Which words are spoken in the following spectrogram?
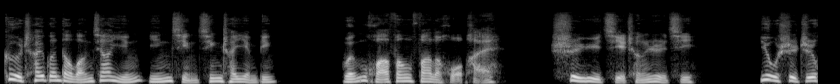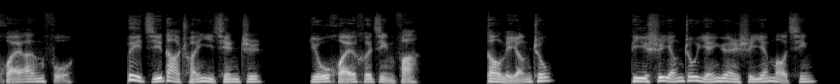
各差官到王家营迎请钦差验兵。文华方发了火牌。事欲启程日期，又是知淮安府备集大船一千只，由淮河进发。到了扬州，彼时扬州盐院士燕茂卿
